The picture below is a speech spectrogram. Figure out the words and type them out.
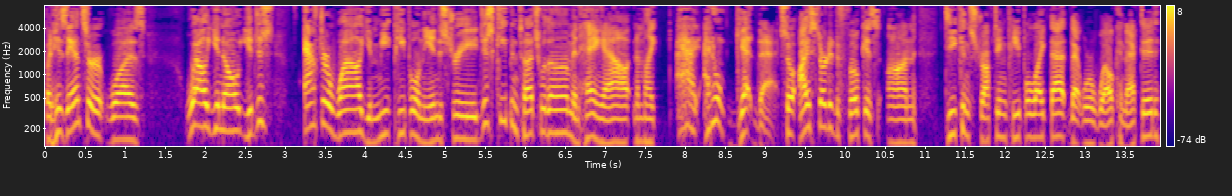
but his answer was, "Well, you know, you just." After a while, you meet people in the industry, just keep in touch with them and hang out. And I'm like, I, I don't get that. So I started to focus on deconstructing people like that that were well connected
